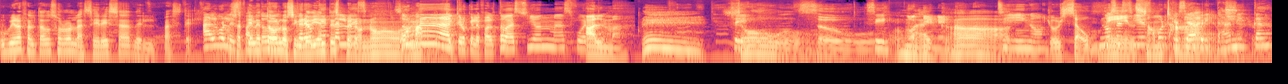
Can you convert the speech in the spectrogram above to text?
hubiera faltado solo la cereza del pastel. Algo o les sea, tiene faltó. todos los ingredientes, pero no una- amarra. ¿Qué creo que le falta? actuación más fuerte. Alma. Sí. So. So. Sí. Oh no my tiene. God. Sí, no. You're so No sé mean si es porque sea británica.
